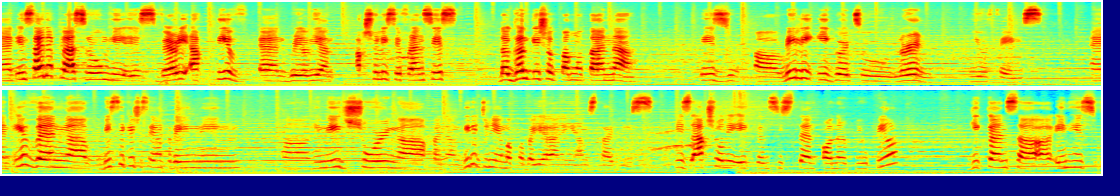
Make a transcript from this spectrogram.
And inside the classroom, he is very active and brilliant. Actually, si Francis, daghan kay siya pangutana. He is uh, really eager to learn new things. And even nga, busy kay siya iyang training, uh, he made sure nga kanang dili jud niya mapabayaan ang iyang studies. He's actually a consistent honor pupil gikan sa uh, in his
